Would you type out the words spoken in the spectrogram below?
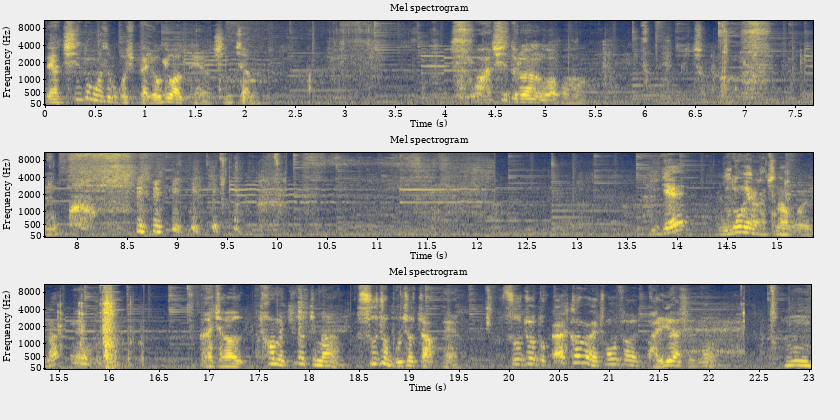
내가 치즈 돈가스 먹고 싶다. 여기 와도 돼요 진짜로. 와 치즈 들어가는 거 봐봐. 미쳤다. 응? 이게 우동이랑 같이 나온 거였나? 네 아 제가 처음에 찍었지만 수조 보셨죠 앞에? 수조도 깔끔하게 청소 관리하시고. 음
